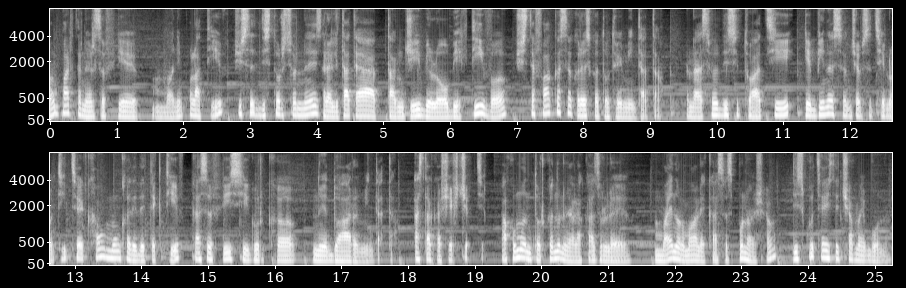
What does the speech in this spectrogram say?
ca un partener să fie manipulativ și să distorsionezi realitatea aia tangibilă, obiectivă și să te facă să crezi că totul e în mintea ta. În astfel de situații, e bine să începi să ții notițe ca o muncă de detectiv ca să fii sigur că nu e doar în mintea ta. Asta ca și excepție. Acum, întorcându-ne la cazurile mai normale, ca să spun așa, discuția este cea mai bună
